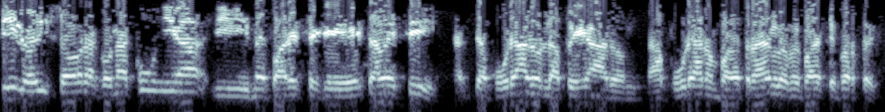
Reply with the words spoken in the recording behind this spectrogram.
sí lo hizo ahora con Acuña y me parece que esta vez sí, se apuraron, la pegaron, apuraron para traerlo, me parece perfecto.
